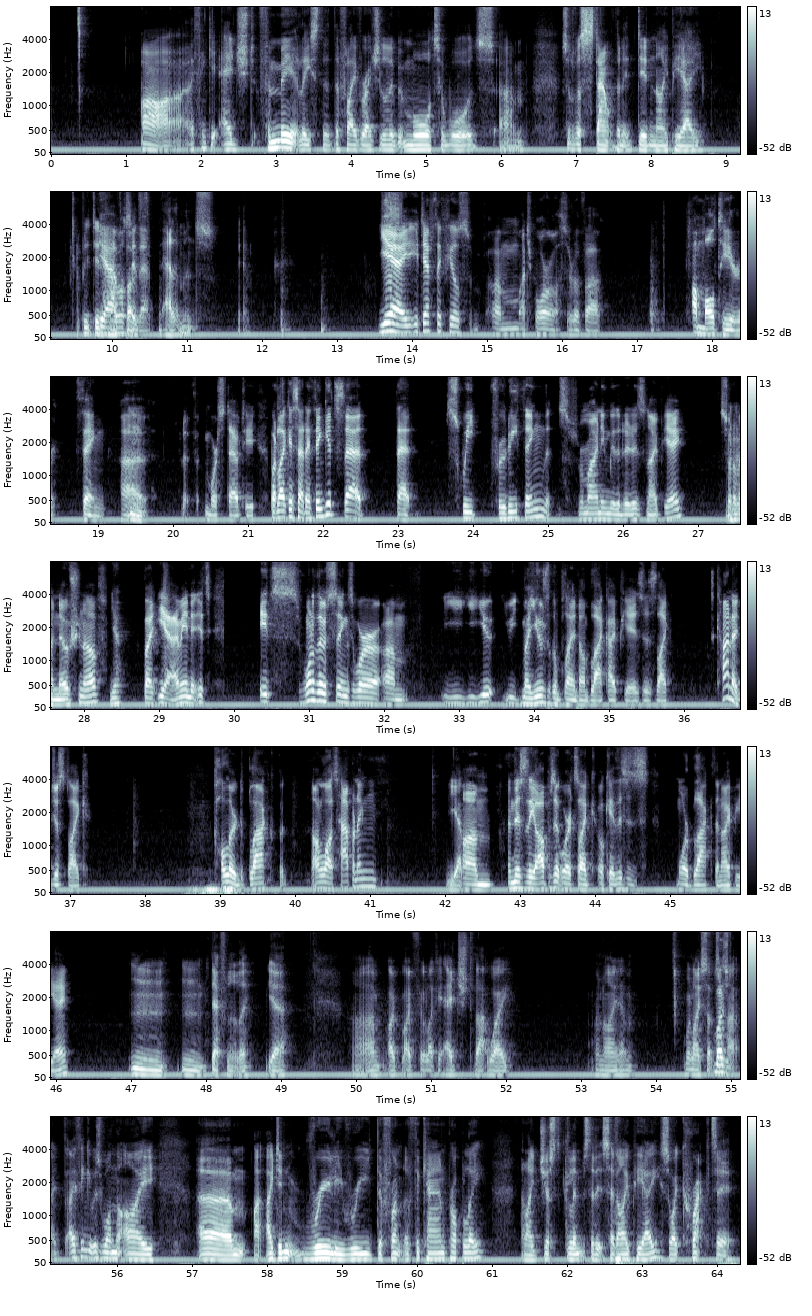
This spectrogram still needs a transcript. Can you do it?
ah, I think it edged, for me at least, the, the flavour edged a little bit more towards um, sort of a stout than it did an IPA. But it did Yeah, have both elements. Yeah, yeah it definitely feels um, much more sort of a a maltier thing, uh, more stouty. But like I said, I think it's that that sweet fruity thing that's reminding me that it is an IPA, sort of a notion of. Yeah. But yeah, I mean, it's it's one of those things where um, you, you, you my usual complaint on black IPAs is like it's kind of just like colored black, but not a lot's happening. Yeah. Um, and this is the opposite, where it's like, okay, this is more black than IPA. Mm, mm, definitely. Yeah. Um, I, I feel like it edged that way when I um when I Was- it. I, I think it was one that I um I, I didn't really read the front of the can properly, and I just glimpsed that it said IPA, so I cracked it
